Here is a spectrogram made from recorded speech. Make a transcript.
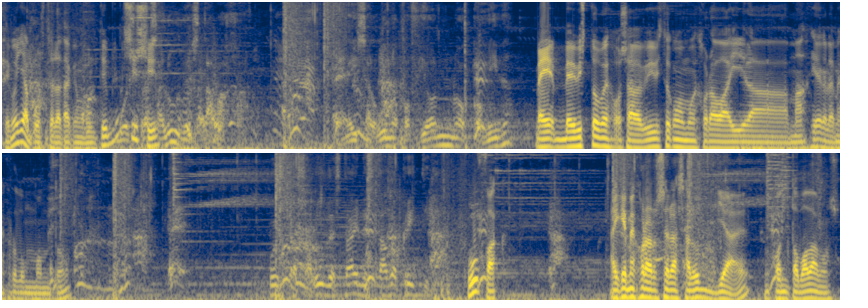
¿Tengo ya puesto el ataque múltiple? Sí, sí. salud está baja. ¿Tenéis alguna poción o comida? Me, he visto, o sea, he visto cómo he mejorado ahí la magia, que la he mejorado un montón. Vuestra salud está en estado crítico. Uh, fuck. Hay que mejorarse la salud ya, ¿eh? En cuanto podamos.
